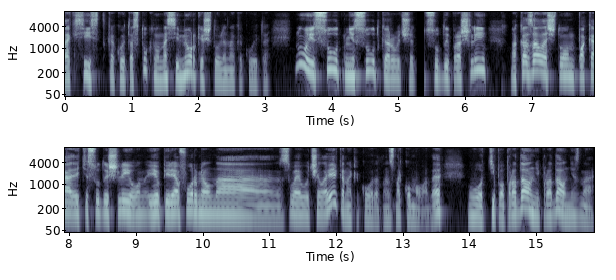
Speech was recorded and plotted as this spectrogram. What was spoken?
таксист какой-то стукнул на семерке, что ли, на какой-то. Ну и суд, не суд, короче, суды прошли. Оказалось, что он, пока эти суды шли, он ее переоформил на своего человека, на какого-то там знакомого, да, вот, типа продал, не продал, не знаю.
